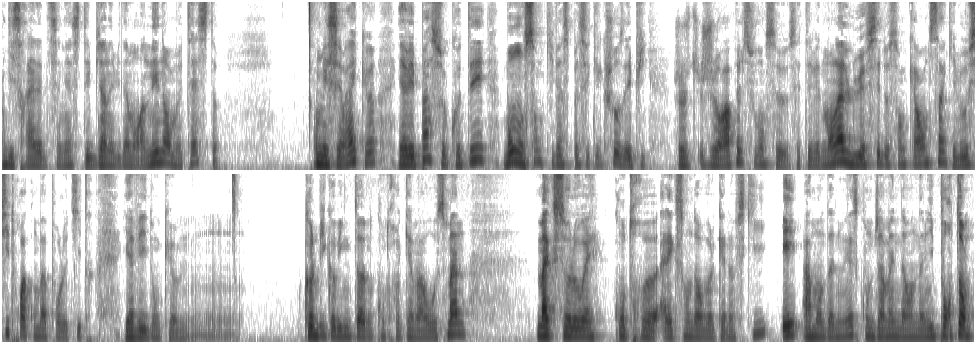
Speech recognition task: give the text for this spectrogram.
d'Israël Adesanya, c'était bien évidemment un énorme test. Mais c'est vrai qu'il n'y avait pas ce côté, bon, on sent qu'il va se passer quelque chose. Et puis, je, rappelle souvent cet événement-là, l'UFC 245, il y avait aussi trois combats pour le titre. Il y avait donc euh, Colby Covington contre Kamaru Usman, Max Holloway contre Alexander Volkanovski et Amanda Nunes contre Jermaine Davandami. Pourtant,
